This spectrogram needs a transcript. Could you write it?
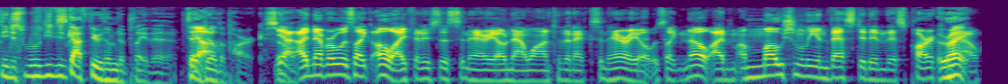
You just you just got through them to play the to Yeah. build a park. So. Yeah, I never was like, oh, I finished this scenario, now on to the next scenario. It was like, no, I'm emotionally invested in this park right, now.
